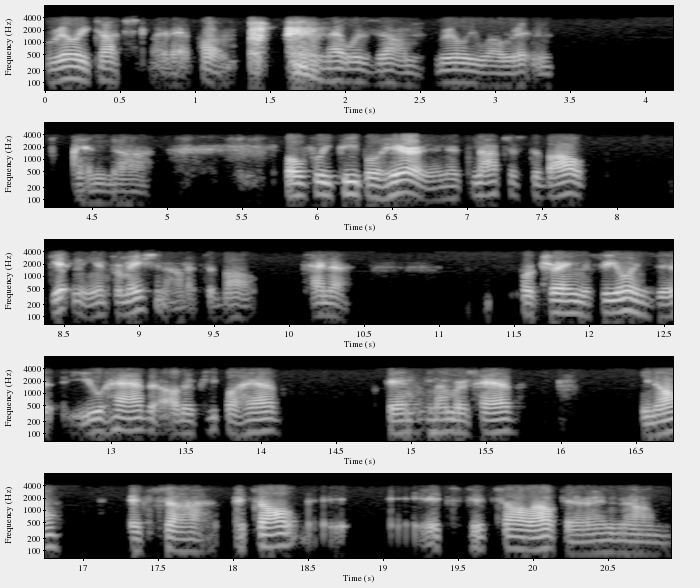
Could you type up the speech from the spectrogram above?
really touched by that poem. that was um really well written, and uh hopefully people hear it. And it's not just about getting the information out; it's about kind of portraying the feelings that you have, that other people have, family members have. You know, it's uh it's all it's it's all out there, and um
